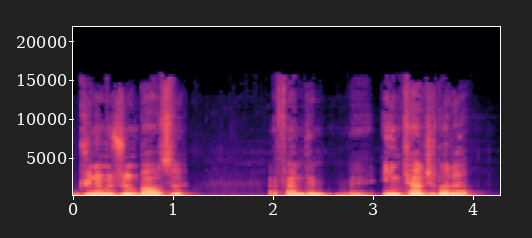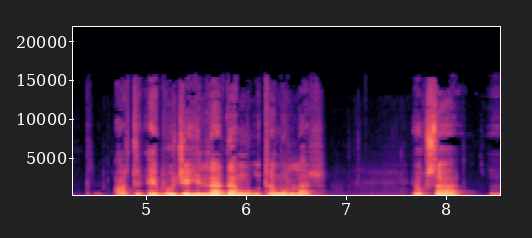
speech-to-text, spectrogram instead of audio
Günümüzün bazı efendim e, inkarcıları artık Ebu Cehillerden mi utanırlar? Yoksa e,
